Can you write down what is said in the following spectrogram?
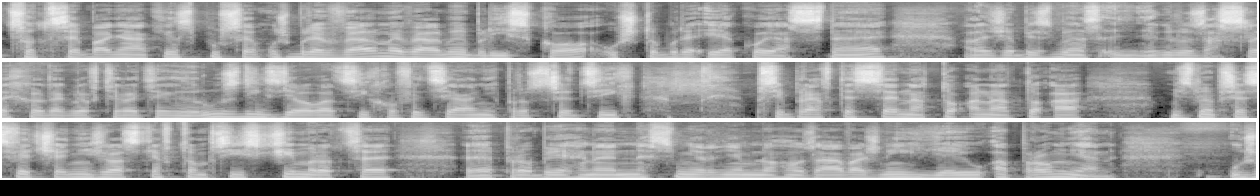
co třeba nějakým způsobem už bude velmi, velmi blízko, už to bude i jako jasné, ale že bychom někdo zaslechl takhle v těchto těch různých sdělovacích oficiálních prostředcích, připravte se na to a na to a my jsme přesvědčeni, že vlastně v tom příštím roce e, proběhne nesmírně mnoho závažných dějů a proměn. Už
